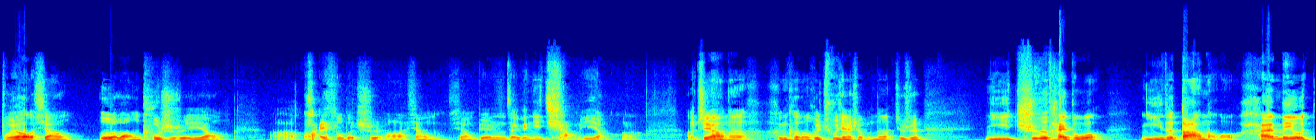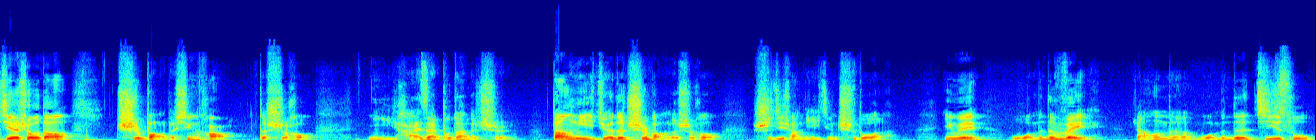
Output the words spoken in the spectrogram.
不要像饿狼扑食一样啊，快速的吃啊，像像别人在跟你抢一样啊。啊，这样呢，很可能会出现什么呢？就是你吃的太多，你的大脑还没有接收到吃饱的信号的时候，你还在不断的吃。当你觉得吃饱的时候，实际上你已经吃多了。因为我们的胃，然后呢，我们的激素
